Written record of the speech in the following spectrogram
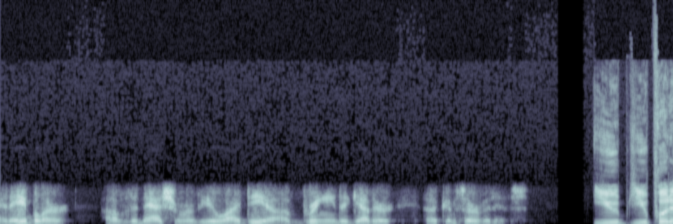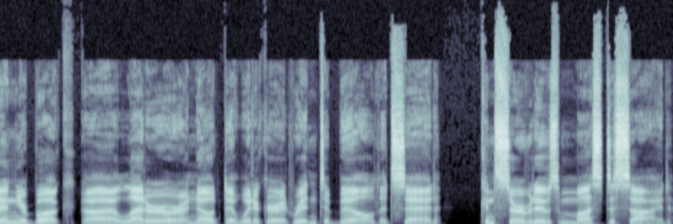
enabler of the National Review idea of bringing together uh, conservatives you you put in your book a letter or a note that Whittaker had written to Bill that said conservatives must decide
